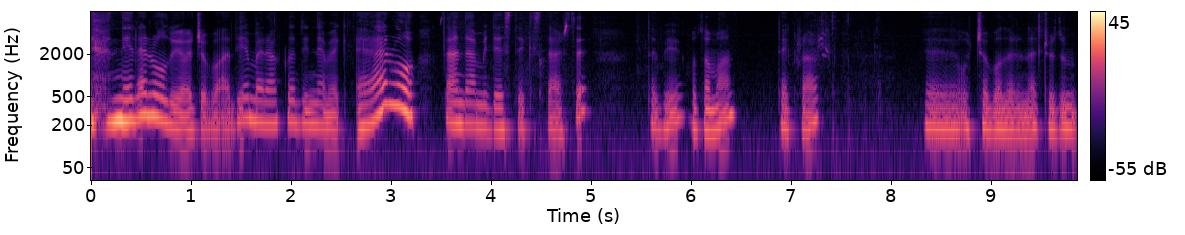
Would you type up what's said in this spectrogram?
neler oluyor acaba diye merakla dinlemek. Eğer o senden bir destek isterse tabii o zaman tekrar e, o çabalarına çözüm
